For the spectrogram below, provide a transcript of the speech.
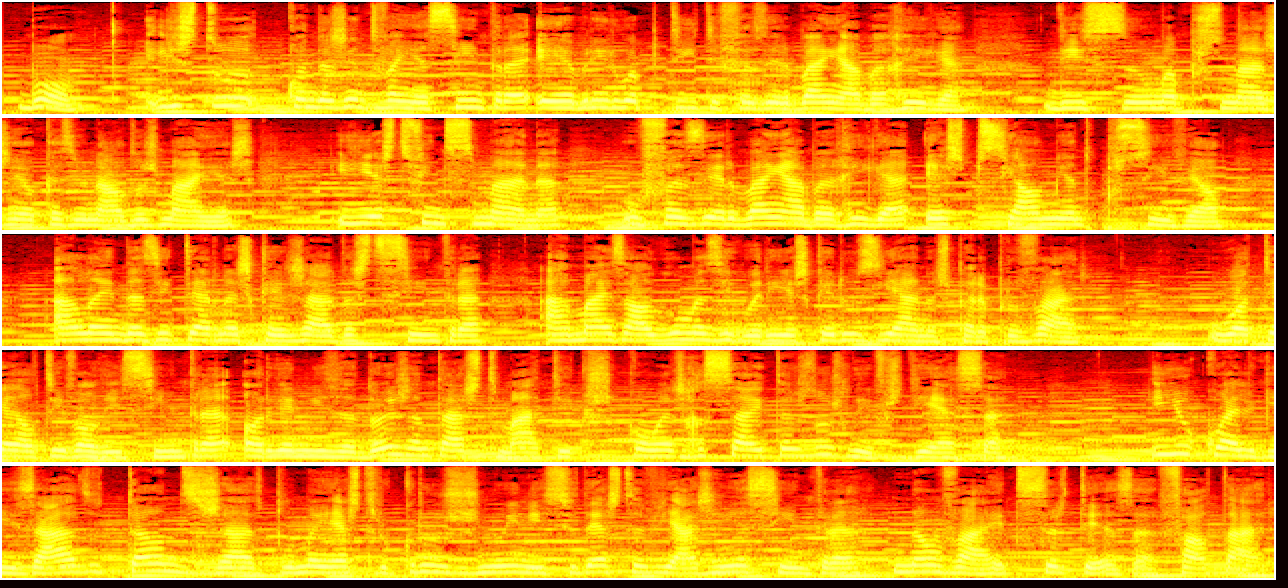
Bom, isto, quando a gente vem a Sintra, é abrir o apetite e fazer bem à barriga, disse uma personagem ocasional dos Maias. E este fim de semana, o fazer bem à barriga é especialmente possível. Além das eternas queijadas de Sintra, há mais algumas iguarias queirusianas para provar. O Hotel Tivoli Sintra organiza dois jantares temáticos com as receitas dos livros de Essa. E o coelho guisado, tão desejado pelo maestro Cruzes no início desta viagem a Sintra, não vai, de certeza, faltar.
